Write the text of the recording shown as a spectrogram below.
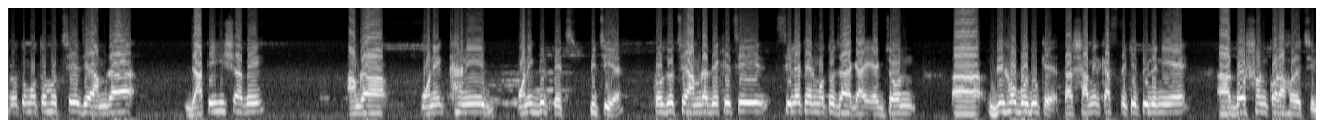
প্রথমত হচ্ছে যে আমরা জাতি হিসাবে আমরা অনেকখানি অনেক দূর পেছ- পিছিয়ে। কজ হচ্ছে আমরা দেখেছি সিলেটের মতো জায়গায় একজন আহ, গৃহবধূকে তার স্বামীর কাছ থেকে তুলে নিয়ে আহ, দর্শন করা হয়েছিল।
